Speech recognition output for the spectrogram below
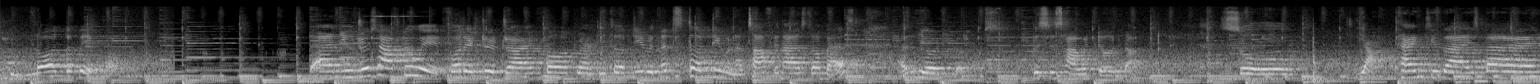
glue not the paper. And you just have to wait for it to dry for 20-30 minutes. 30 minutes half an hour is the best. And here it looks. This is how it turned out. So yeah thank you guys bye.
